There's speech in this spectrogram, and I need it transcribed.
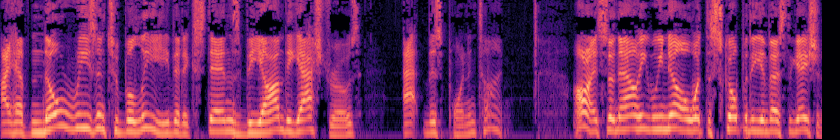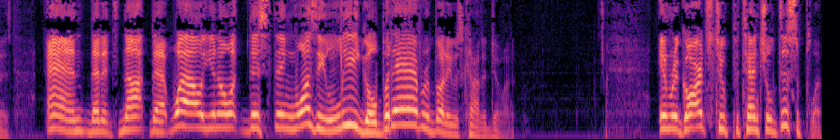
I have no reason to believe it extends beyond the Astros at this point in time. All right, so now we know what the scope of the investigation is and that it's not that, well, you know what, this thing was illegal, but everybody was kind of doing it. In regards to potential discipline,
